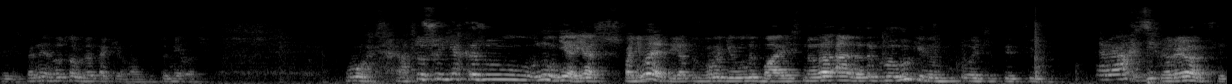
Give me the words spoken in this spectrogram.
цієї спини, ну, то вже таке, ладно, то мелочі. Вот. А то, що я кажу, ну ні, я ж, понимаете, я тут вроді улыбаюсь, ну, на- а, надо було Лукіну бачити цю Реакція. реакцію.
